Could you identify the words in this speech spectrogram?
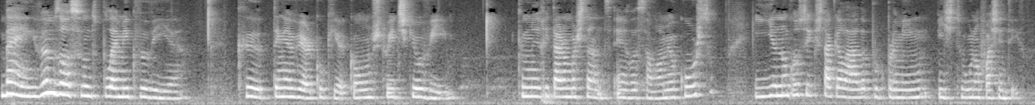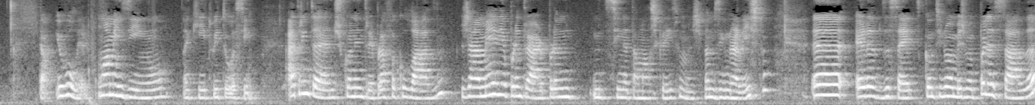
Bem, vamos ao assunto polémico do dia, que tem a ver com o quê? Com uns tweets que eu vi que me irritaram bastante em relação ao meu curso e eu não consigo estar calada porque para mim isto não faz sentido. Então, eu vou ler. Um homenzinho aqui tweetou assim: Há 30 anos, quando entrei para a faculdade, já a média para entrar para medicina está mal escrito, mas vamos ignorar isto. Uh, era 17, continua a mesma palhaçada.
